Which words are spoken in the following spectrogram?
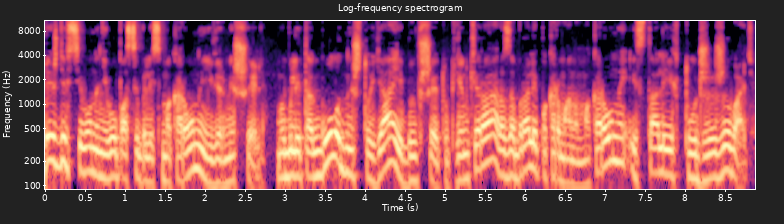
Прежде всего на него посыпались макароны и вермишель. Мы были так голодны, что я и бывшие тут юнкера разобрали по карманам макароны и стали их тут же жевать.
